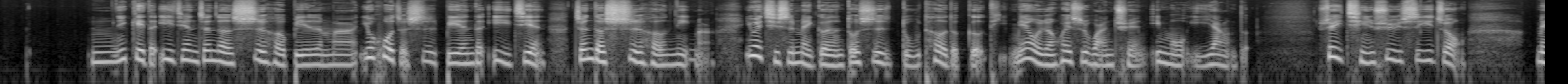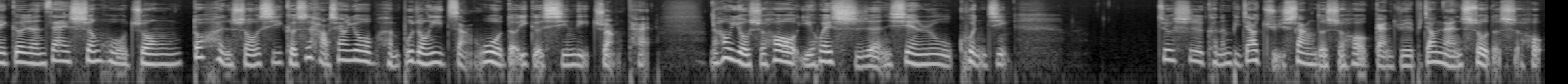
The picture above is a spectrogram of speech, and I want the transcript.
嗯，你给的意见真的适合别人吗？又或者是别人的意见真的适合你吗？因为其实每个人都是独特的个体，没有人会是完全一模一样的，所以情绪是一种每个人在生活中都很熟悉，可是好像又很不容易掌握的一个心理状态。然后有时候也会使人陷入困境，就是可能比较沮丧的时候，感觉比较难受的时候。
